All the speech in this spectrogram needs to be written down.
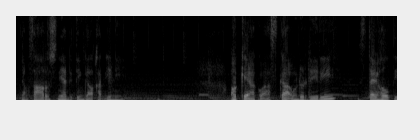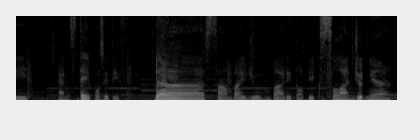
yang seharusnya ditinggalkan ini. Oke, aku Aska undur diri. Stay healthy and stay positive. Dah, sampai jumpa di topik selanjutnya.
